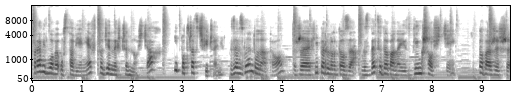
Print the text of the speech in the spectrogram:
prawidłowe ustawienie w codziennych czynnościach i podczas ćwiczeń. Ze względu na to, że hiperlordoza w zdecydowanej większości towarzyszy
